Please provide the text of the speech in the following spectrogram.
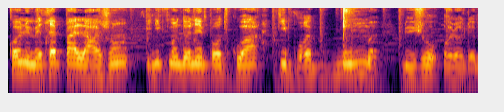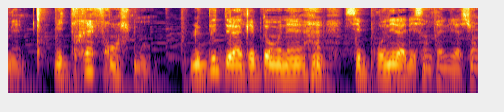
qu'on ne mettrait pas l'argent uniquement dans n'importe quoi qui pourrait boom du jour au lendemain. Mais très franchement, le but de la crypto-monnaie, c'est prôner la décentralisation.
